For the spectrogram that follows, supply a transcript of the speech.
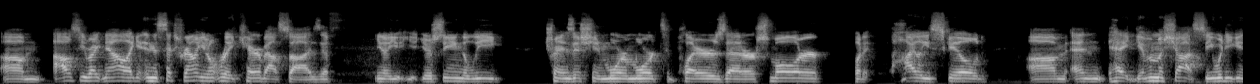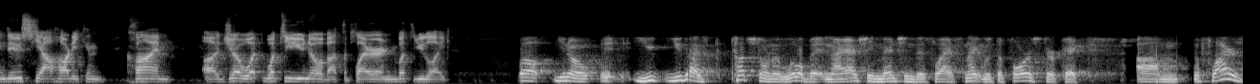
um, obviously, right now, like in the sixth round, you don't really care about size. If you know you, you're seeing the league transition more and more to players that are smaller but highly skilled um, and hey, give him a shot. See what he can do. See how hard he can climb. Uh, Joe, what what do you know about the player and what do you like? Well, you know, you you guys touched on it a little bit, and I actually mentioned this last night with the Foerster pick. Um, the Flyers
